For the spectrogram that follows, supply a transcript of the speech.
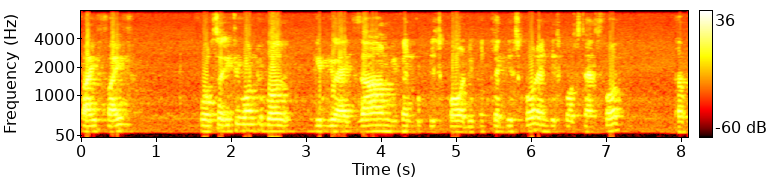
554 So if you want to go give your exam, you can book this code, you can check this code and this code stands for the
